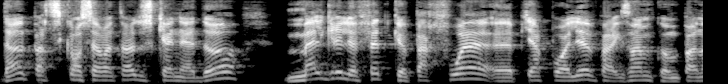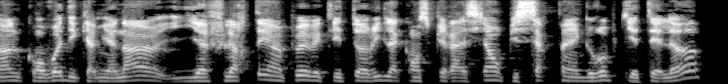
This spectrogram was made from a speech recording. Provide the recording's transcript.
dans le Parti conservateur du Canada, malgré le fait que parfois euh, Pierre Poilievre, par exemple, comme pendant le convoi des camionneurs, il a flirté un peu avec les théories de la conspiration, puis certains groupes qui étaient là.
